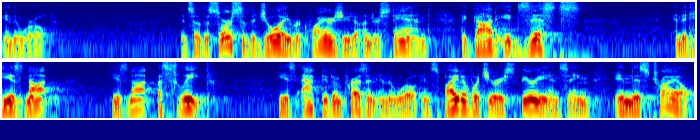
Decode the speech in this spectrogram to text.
in the world. And so the source of the joy requires you to understand that God exists and that He is not, he is not asleep. He is active and present in the world in spite of what you're experiencing in this trial.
